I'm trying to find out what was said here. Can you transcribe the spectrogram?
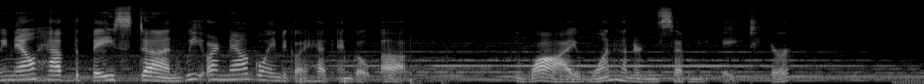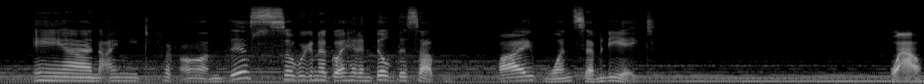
we now have the base done. We are now going to go ahead and go up to Y 178 here. And I need to put on this, so we're going to go ahead and build this up. Y 178. Wow,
